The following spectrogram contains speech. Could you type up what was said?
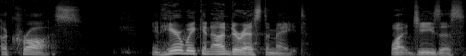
a cross. And here we can underestimate what Jesus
